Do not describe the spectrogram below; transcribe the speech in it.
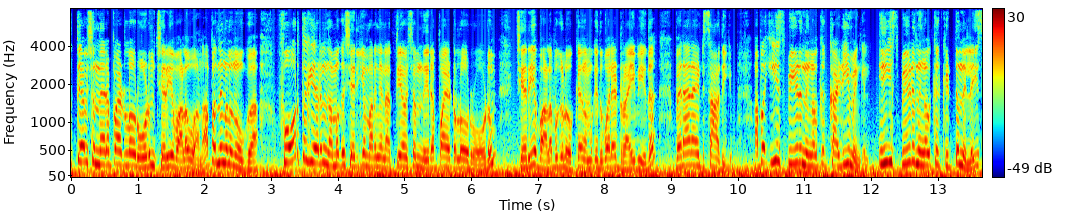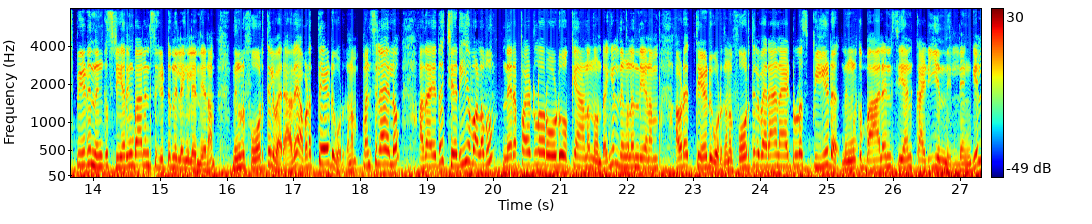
അത്യാവശ്യം നിരപ്പായിട്ടുള്ള റോഡും ചെറിയ വളവുമാണ്. അപ്പം നിങ്ങൾ നോക്കുക ഫോർത്ത് ഗിയറിൽ നമുക്ക് ശരിക്കും പറഞ്ഞാൽ അത്യാവശ്യം നിരപ്പായിട്ടുള്ള റോഡും ചെറിയ വളവുകളും ഒക്കെ നമുക്ക് ഇതുപോലെ ഡ്രൈവ് ചെയ്ത് വരാനായിട്ട് സാധിക്കും. അപ്പോൾ ഈ സ്പീഡ് നിങ്ങൾക്ക് കഴിയുമെങ്കിൽ ഈ സ്പീഡ് നിങ്ങൾക്ക് കിട്ടുന്നില്ല ഈ സ്പീഡ് നിങ്ങൾക്ക് സ്റ്റിയറിംഗ് ബാലൻസ് കിട്ടുന്നില്ലെങ്കിൽ എന്ത് ചെയ്യണം? നിങ്ങൾ ഫോർത്തിൽ വരാതെ അവിടെ തേർഡ് കൊടുക്കണം. മനസ്സിലായല്ലോ? അതായത് ചെറിയ വളവും നിരപ്പായിട്ടുള്ള റോഡും ഒക്കെ ആണെന്നുണ്ടെങ്കിൽ നിങ്ങൾ എന്ത് ചെയ്യണം? അവിടെ തേർഡ് കൊടുക്കണം. ഫോർത്തിൽ വരാനായിട്ടുള്ള സ്പീഡ് നിങ്ങൾക്ക് ബാലൻസ് ചെയ്യാൻ കഴിയുന്നില്ലെങ്കിൽ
